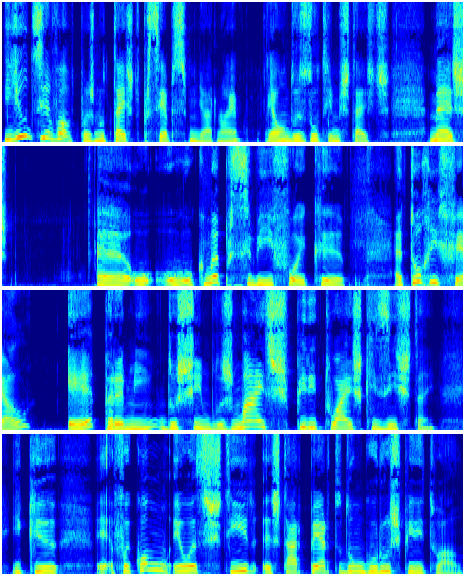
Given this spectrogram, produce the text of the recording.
E o desenvolve, depois no texto percebe-se melhor, não é? É um dos últimos textos. Mas uh, o, o, o que me apercebi foi que a Torre Eiffel é, para mim, dos símbolos mais espirituais que existem e que eh, foi como eu assistir a estar perto de um guru espiritual.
